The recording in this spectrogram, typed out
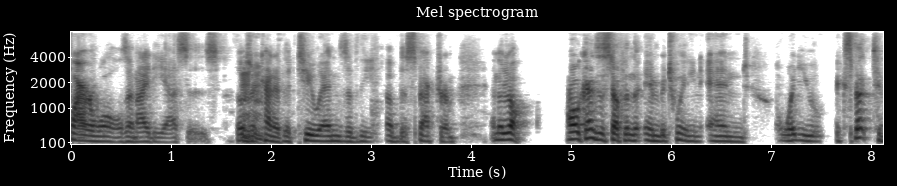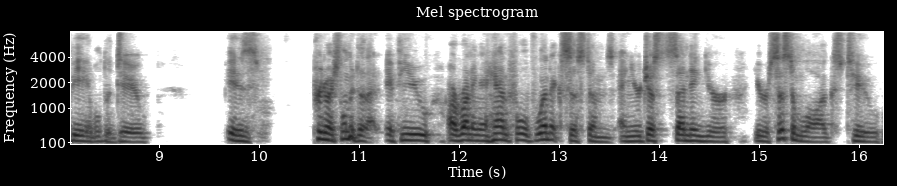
firewalls and IDSs. Those are Mhm. kind of the two ends of the of the spectrum, and there's all, all kinds of stuff in the in between. And what you expect to be able to do is pretty much limited to that. If you are running a handful of Linux systems and you're just sending your your system logs to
